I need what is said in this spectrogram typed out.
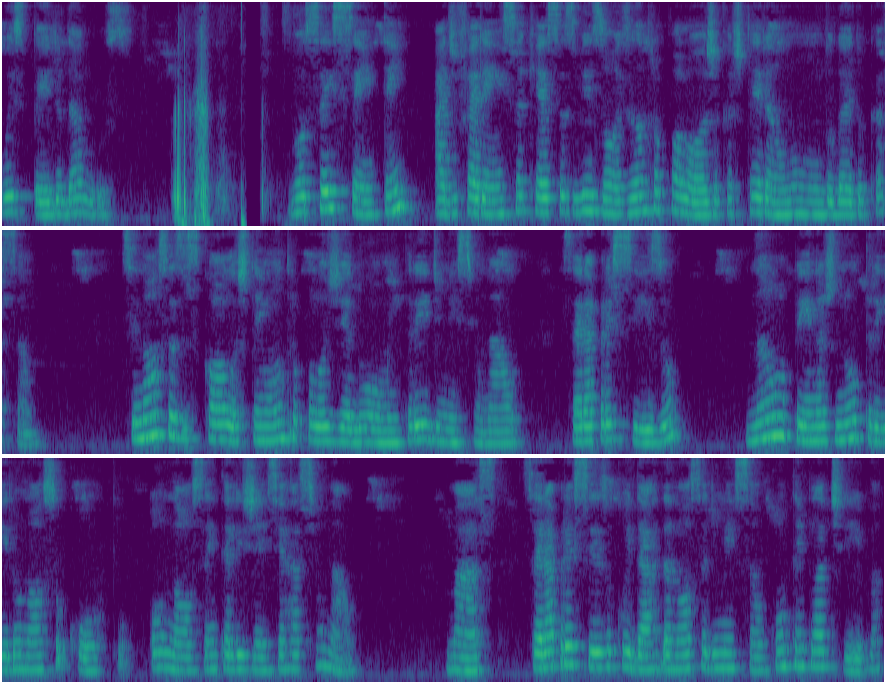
o espelho da luz. Vocês sentem a diferença que essas visões antropológicas terão no mundo da educação. Se nossas escolas têm uma antropologia do homem tridimensional, será preciso não apenas nutrir o nosso corpo ou nossa inteligência racional, mas será preciso cuidar da nossa dimensão contemplativa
